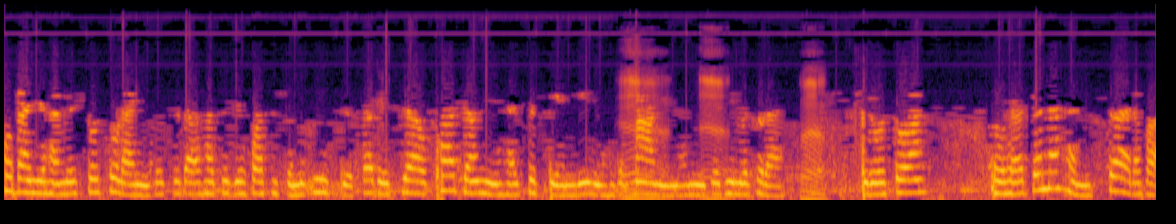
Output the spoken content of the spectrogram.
后半句还没说出来，你就知道他这句话是什么意思，到底是要夸奖你，还是贬低你，还是骂你呢？嗯你就听得出来。嗯比如说，土豪真的很帅的话，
